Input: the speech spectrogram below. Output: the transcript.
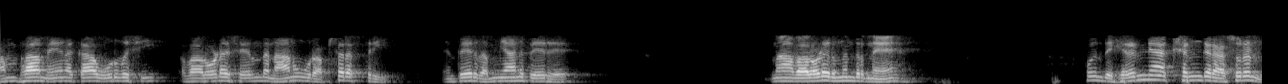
ரம்பா மேனகா ஊர்வசி அவளோட சேர்ந்த நானும் ஒரு அப்சர ஸ்திரீ. என் பேர் ரம்யான்னு பேர். நான் அவளோட இருந்துருந்தேன் இப்போ இந்த ஹிரண்யாட்சங்கிற அசுரன்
